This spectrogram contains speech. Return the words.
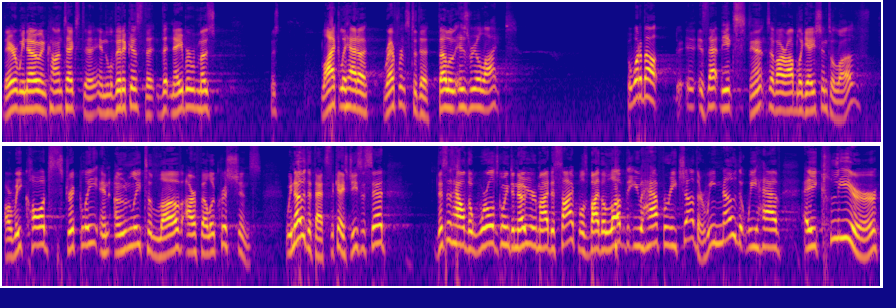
There we know in context uh, in Leviticus that, that neighbor most, most likely had a reference to the fellow Israelite. But what about, is that the extent of our obligation to love? Are we called strictly and only to love our fellow Christians? We know that that's the case. Jesus said, This is how the world's going to know you're my disciples by the love that you have for each other. We know that we have a clear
